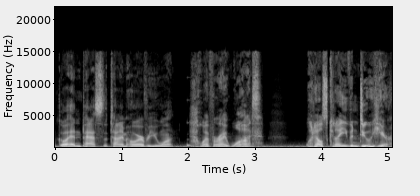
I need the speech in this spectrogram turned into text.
go ahead and pass the time however you want. However I want. What else can I even do here?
